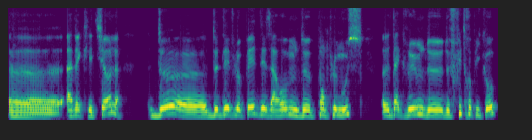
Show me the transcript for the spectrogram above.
avec les tioles, de, de développer des arômes de pamplemousse, d'agrumes, de, fruits tropicaux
